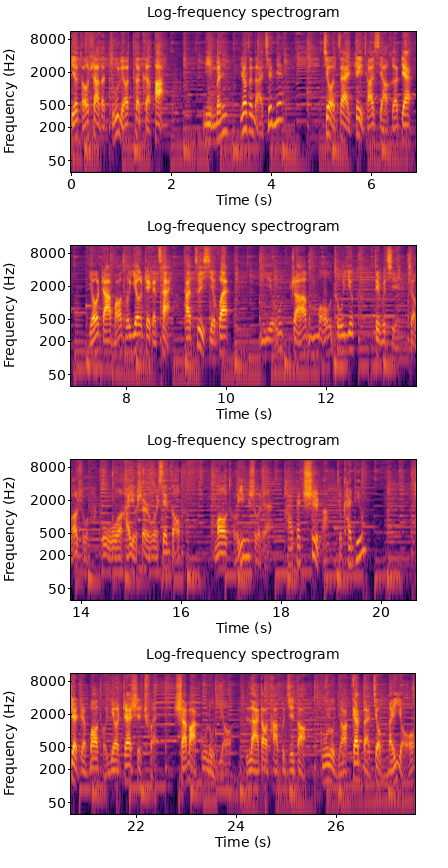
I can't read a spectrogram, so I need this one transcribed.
鼻头上的毒瘤特可怕。你们要在哪见面？就在这条小河边。油炸猫头鹰这个菜，他最喜欢。油炸猫头鹰，对不起，小老鼠，我还有事儿，我先走。”猫头鹰说着。拍拍翅膀就开溜，这只猫头鹰真是蠢，什么咕噜牛？难道它不知道咕噜牛根本就没有？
